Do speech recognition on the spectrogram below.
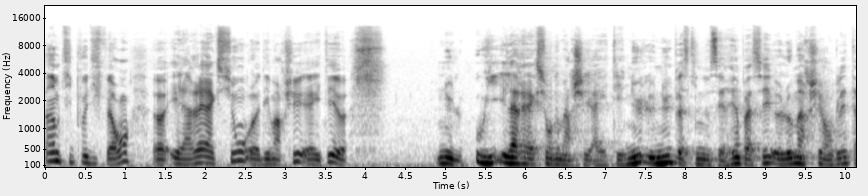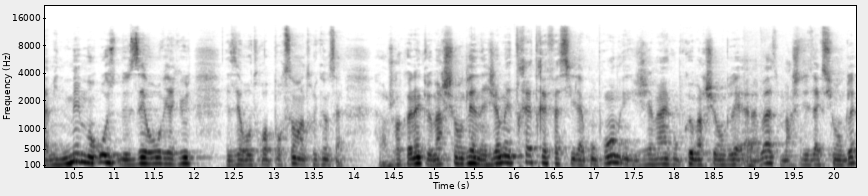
un petit peu différent euh, et la réaction euh, des marchés a été euh, nulle. Oui, la réaction du marché a été nulle, nulle parce qu'il ne s'est rien passé. Le marché anglais termine même en hausse de 0,03%, un truc comme ça. Alors je reconnais que le marché anglais n'est jamais très très facile à comprendre et j'ai jamais rien compris au marché anglais à la base, le marché des actions anglais.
